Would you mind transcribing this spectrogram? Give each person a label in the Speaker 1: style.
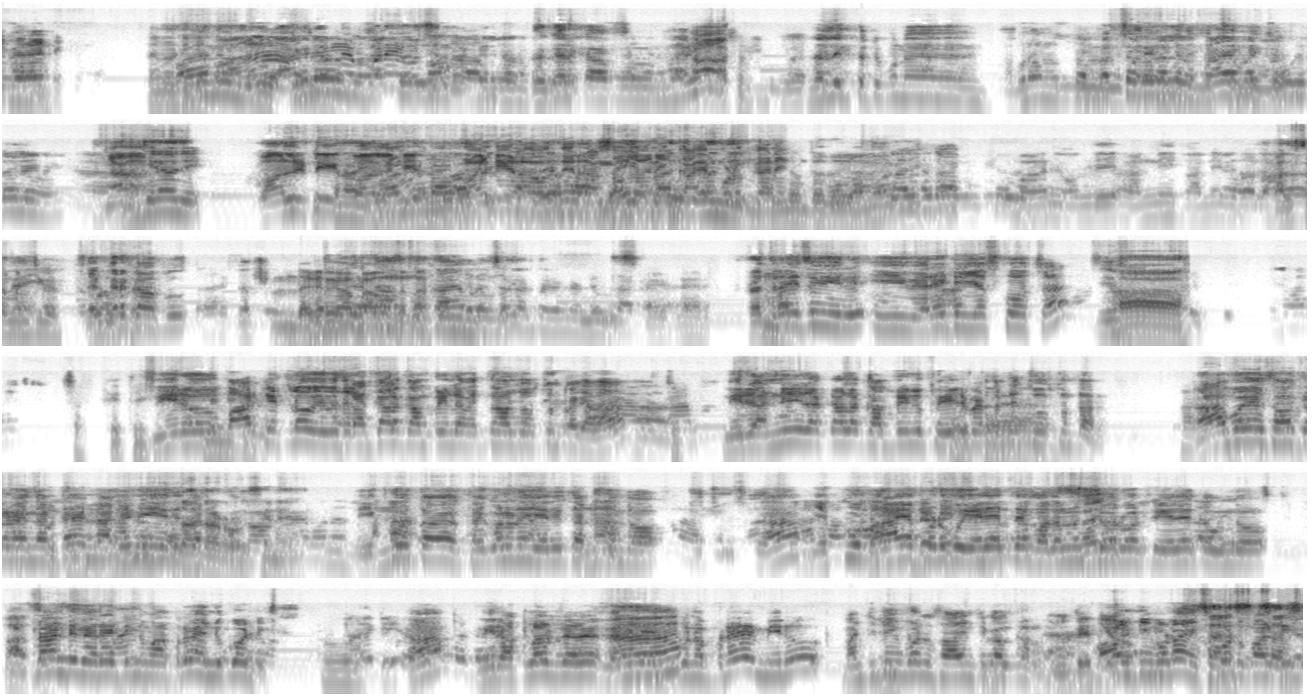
Speaker 1: ఈ వెరైటీ
Speaker 2: దగ్గర కాపు ఉన్నాయి. నల్లికి తట్టుకునే గుణం
Speaker 3: మంచిగా ఉంది.
Speaker 1: Quality quality. క్వాలిటీ ఎలా ఉంది? రంగు కానీ కాయ పొడుగు కానీ.
Speaker 3: పల్స మంచిగా
Speaker 1: దగ్గర కాపు.
Speaker 4: దగ్గరగా బాగుందన్న.
Speaker 1: ప్రతి రైతు ఈ- ఈ వెరైటీ చేసుకోవచ్చా?
Speaker 4: ఆ,
Speaker 1: మీరు మార్కెట్లో వివిధ రకాల కంపెనీల విత్తనాలు చూస్తుంటారు కదా? మీరు అన్ని రకాల కంపెనీలు పేర్లు పెడుతుంటే చూస్తుంటారు. రాబోయే సంవత్సరం ఏంటంటే నదిని ఏది ఎక్కువ తెగులను ఏది తట్టుకుందో ఎక్కువ కాయ పొడుగు ఏదైతే మొదల నుంచి చివరి వరకు ఏదైతే ఉందో అట్లాంటి వెరైటీని మాత్రమే ఎన్నుకోండి. ఆ, మీరు అట్లాంటి వెరైటీ ఎన్నుకున్నప్పుడే మీరు మంచి దిగుబడులు సాధించగలుగుతారు. క్వాలిటీ కూడా ఎక్స్పోర్ట్ క్వాలిటీ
